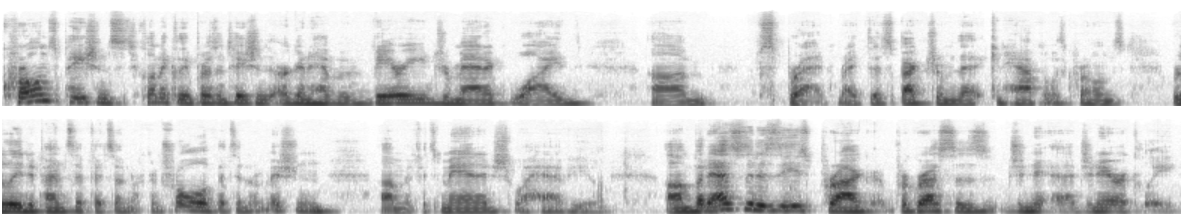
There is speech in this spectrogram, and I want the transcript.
Crohn's patients' clinically presentations are going to have a very dramatic, wide um, spread, right? The spectrum that can happen with Crohn's really depends if it's under control, if it's in remission, um, if it's managed, what have you. Um, but as the disease prog- progresses uh, generically,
